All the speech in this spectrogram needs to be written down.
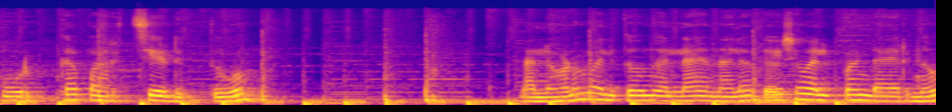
കൂർക്ക പറിച്ചെടുത്തു. നല്ലോണം വലുതൊന്നുമല്ല എന്നാലും അത്യാവശ്യം വലിപ്പം ഉണ്ടായിരുന്നു.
